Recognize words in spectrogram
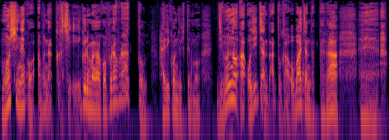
もしね、こう危なっかしい車がこうふらふらっと入り込んできても、自分のあおじいちゃんだとかおばあちゃんだったら、えー、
